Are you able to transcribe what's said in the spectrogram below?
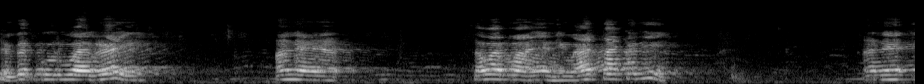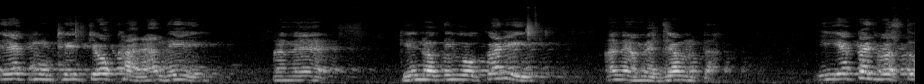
જગત ગુરુવાર રહી અને સવારમાં એની વાર્તા કરી અને એક મુઠ્ઠી ચોખા રાંધી અને ઘીનો દીવો કરી અને અમે જમતા. એ એક જ વસ્તુ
